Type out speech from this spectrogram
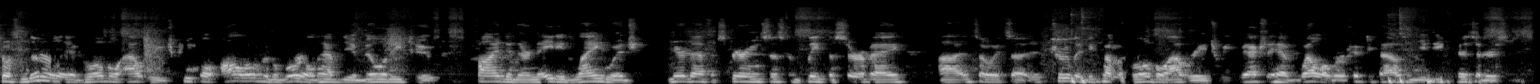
So it's literally a global outreach. People all over the world have the ability to find in their native language near death experiences, complete the survey, uh, and so it's, a, it's truly become a global outreach. We, we actually have well over 50,000 unique visitors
